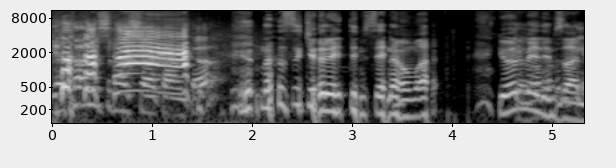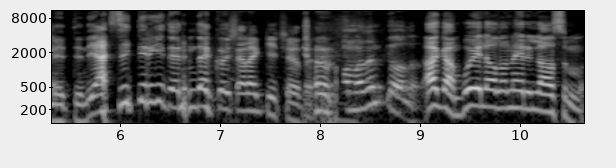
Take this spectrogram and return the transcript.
Yatar mısın aşağı kanka? Nasıl kör ettim seni ama. Görmedim Görmedim ki. zannettin. Ya siktir git önümden koşarak geçiyordu. Yapamadım ki oğlum. Agam bu eli alan her eli alsın mı?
